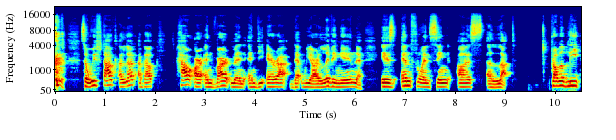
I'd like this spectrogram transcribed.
so we've talked a lot about how our environment and the era that we are living in is influencing us a lot. Probably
